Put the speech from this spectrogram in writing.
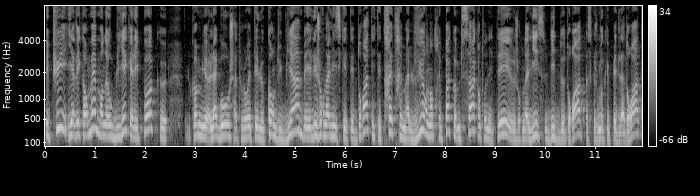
Et puis, il y avait quand même, on a oublié qu'à l'époque, euh, comme la gauche a toujours été le camp du bien, mais les journalistes qui étaient de droite étaient très très mal vus. On n'entrait pas comme ça quand on était euh, journaliste dite de droite, parce que je m'occupais de la droite,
